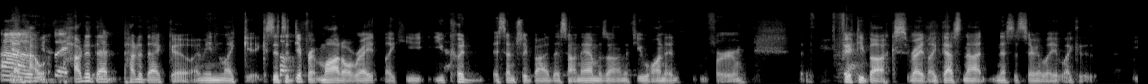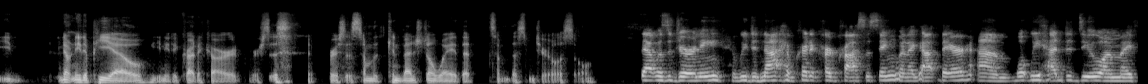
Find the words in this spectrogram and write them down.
how, but, how, did that, how did that go? I mean, like, cause it's a different model, right? Like you, you could essentially buy this on Amazon if you wanted for 50 yeah. bucks, right? Like that's not necessarily like you, you don't need a PO, you need a credit card versus versus some of the conventional way that some of this material is sold. that was a journey. We did not have credit card processing when I got there. Um, what we had to do on my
